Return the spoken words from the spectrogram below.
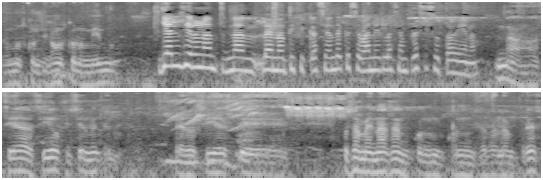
Vamos, continuamos con lo mismo. ¿Ya les dieron la notificación de que se van a ir las empresas o todavía no? No, así, así oficialmente no, pero sí este, pues amenazan con, con cerrar la empresa.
